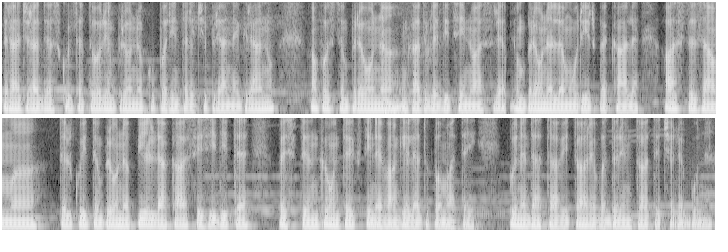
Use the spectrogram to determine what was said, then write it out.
Dragi radioascultători, împreună cu Părintele Ciprian Negreanu, am fost împreună în cadrul ediției noastre, împreună lămuriri pe cale. Astăzi am uh, tâlcuit împreună pilda casei zidite pe stâncă, un text din Evanghelia după Matei. Până data viitoare vă dorim toate cele bune.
